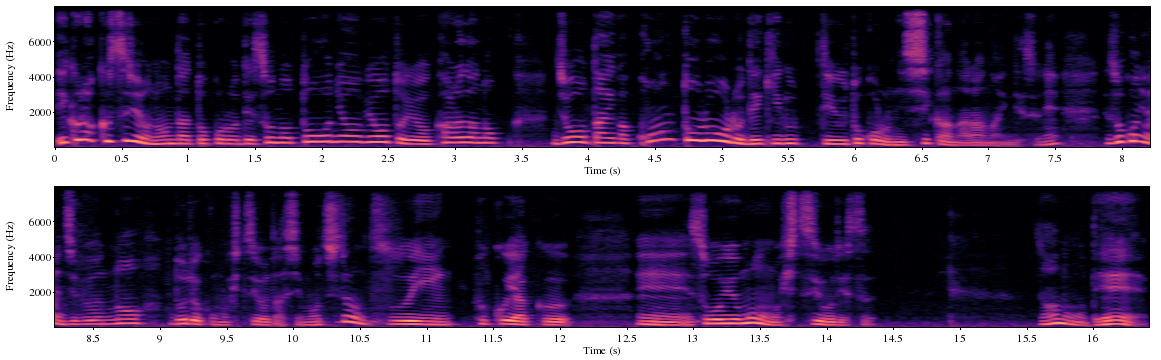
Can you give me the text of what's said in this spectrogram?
いくら薬を飲んだところでその糖尿病という体の状態がコントロールできるっていうところにしかならないんですよね。そこには自分の努力も必要だしもちろん通院服薬、えー、そういうものも必要です。なので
